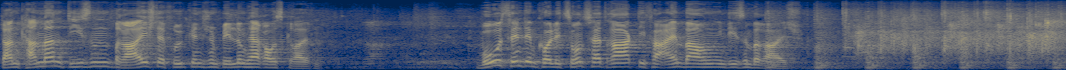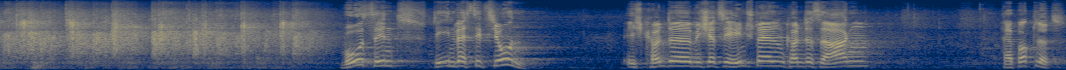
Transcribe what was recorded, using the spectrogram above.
dann kann man diesen Bereich der frühkindlichen Bildung herausgreifen. Wo sind im Koalitionsvertrag die Vereinbarungen in diesem Bereich? Wo sind die Investitionen? Ich könnte mich jetzt hier hinstellen und könnte sagen, Herr Bocklet,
